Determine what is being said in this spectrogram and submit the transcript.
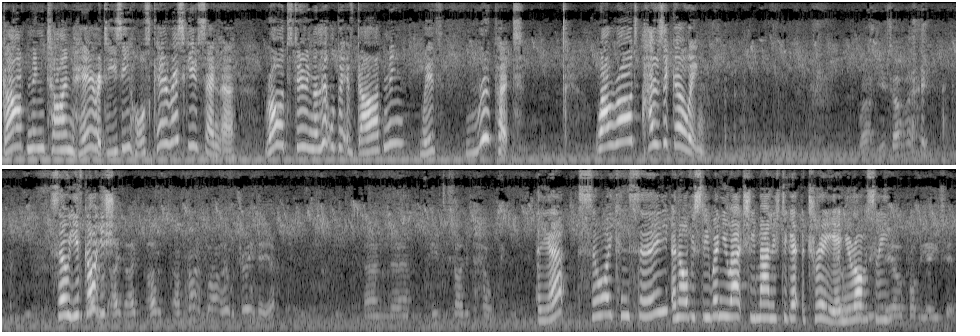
gardening time here at Easy Horse Care Rescue Centre. Rod's doing a little bit of gardening with Rupert. Well, Rod, how's it going? Well, you tell me. So you've got I, your... was- Sh- I, I, I was, I'm trying to plant a little tree here, and uh, he decided to help me. yeah, so I can see. And obviously when you actually manage to get the tree in, you're probably- obviously... He'll probably eat it.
